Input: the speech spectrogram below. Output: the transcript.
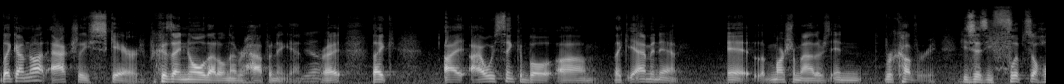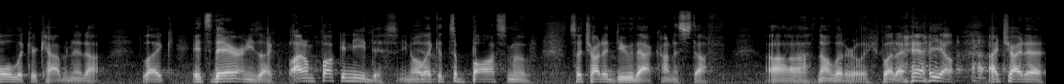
Like I'm not actually scared because I know that'll never happen again, Yeah. right? Like I, I always think about um, like Eminem. eh, Marshall Mathers in recovery. He says he flips a whole liquor cabinet up. Like it's there, and he's like, I don't fucking need this. You know, like it's a boss move. So I try to do that kind of stuff. Uh, not literally, but I, you know, I try to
